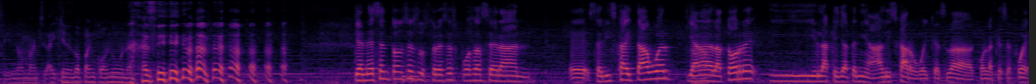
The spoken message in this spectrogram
sí, no manches. Hay quienes no pueden con una. Así. que en ese entonces sus tres esposas eran eh, Cerise Hightower, Tiana de la Torre y la que ya tenía, Alice Harroway, que es la con la que se fue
